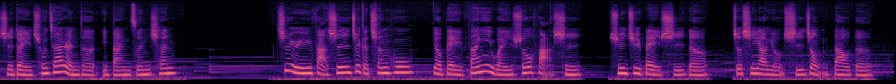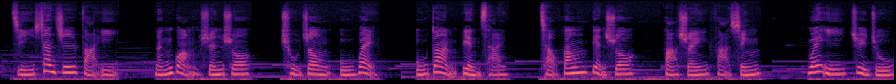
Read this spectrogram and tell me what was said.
是对出家人的一般尊称。至于法师这个称呼，又被翻译为说法师，需具备十德，就是要有十种道德，即善知法义，能广宣说，处众无畏，无断辩才，巧方辩说，法随法行，威仪具足，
